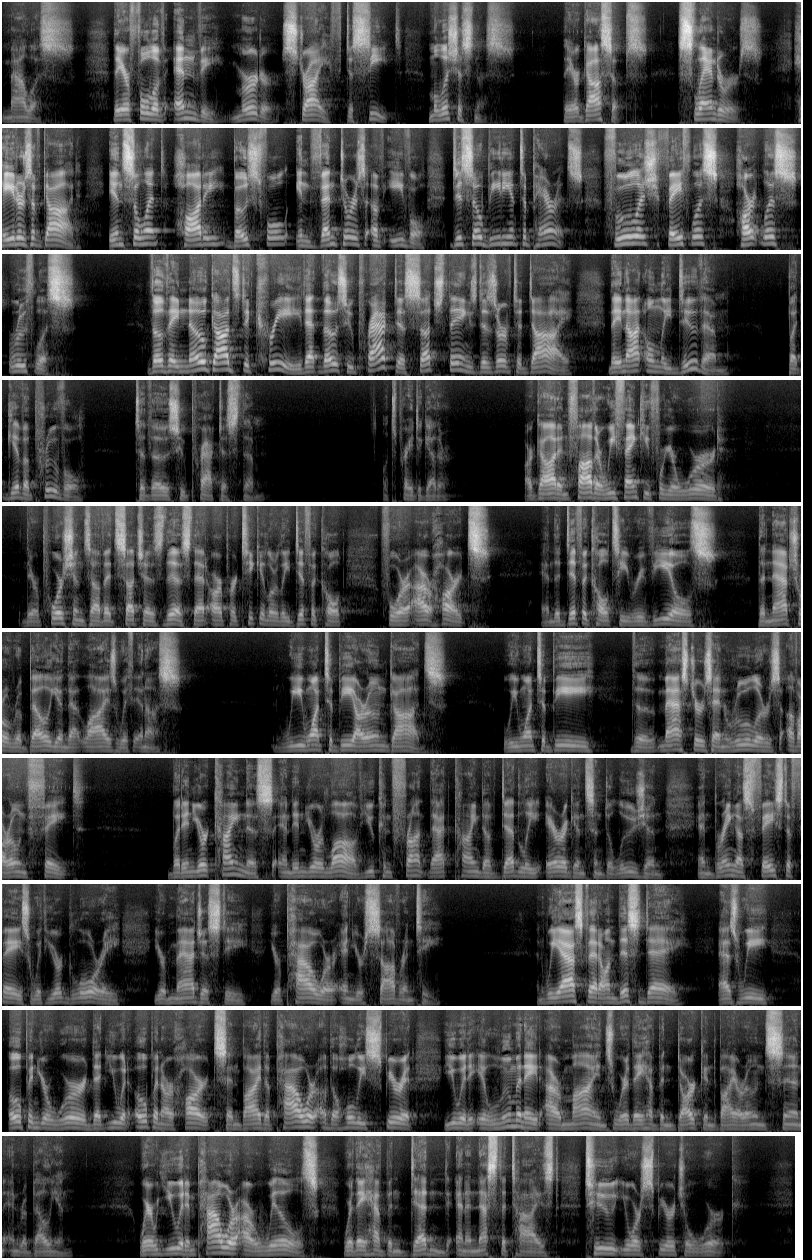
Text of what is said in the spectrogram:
malice. They are full of envy, murder, strife, deceit, maliciousness. They are gossips, slanderers, haters of God, insolent, haughty, boastful, inventors of evil, disobedient to parents, foolish, faithless, heartless, ruthless. Though they know God's decree that those who practice such things deserve to die, they not only do them, but give approval to those who practice them. Let's pray together. Our God and Father, we thank you for your word. There are portions of it, such as this, that are particularly difficult for our hearts, and the difficulty reveals the natural rebellion that lies within us. We want to be our own gods. We want to be the masters and rulers of our own fate. But in your kindness and in your love, you confront that kind of deadly arrogance and delusion and bring us face to face with your glory, your majesty, your power, and your sovereignty. And we ask that on this day, as we open your word, that you would open our hearts and by the power of the Holy Spirit, you would illuminate our minds where they have been darkened by our own sin and rebellion, where you would empower our wills where they have been deadened and anesthetized to your spiritual work.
